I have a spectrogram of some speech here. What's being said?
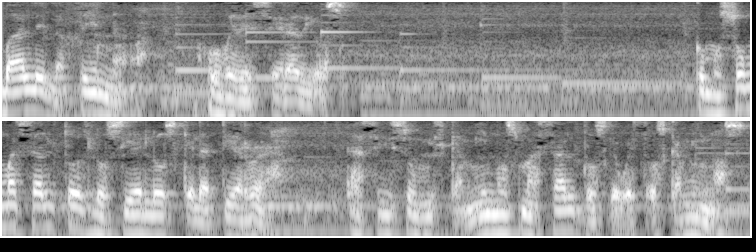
vale la pena obedecer a Dios. Como son más altos los cielos que la tierra, así son mis caminos más altos que vuestros caminos,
